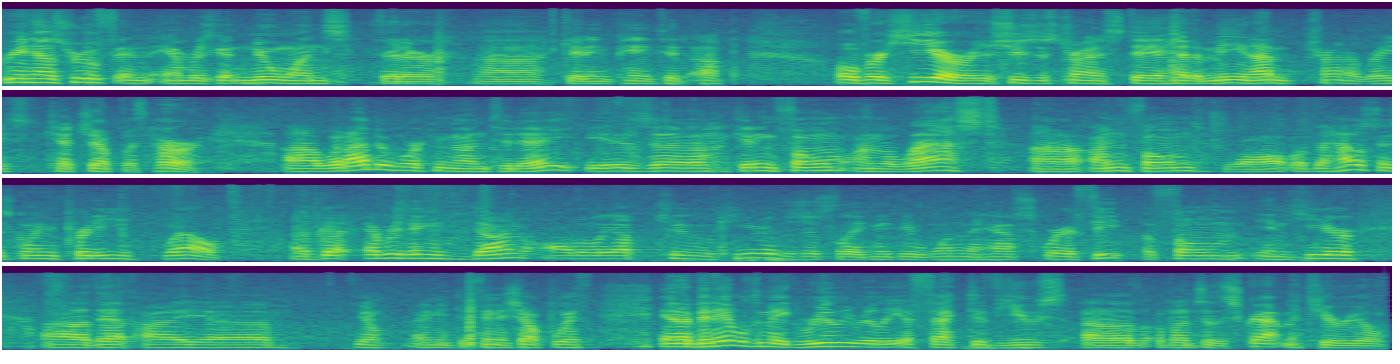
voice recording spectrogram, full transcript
greenhouse roof and Amber's got new ones that are uh, getting painted up over here. She's just trying to stay ahead of me and I'm trying to race to catch up with her. Uh, what I've been working on today is uh, getting foam on the last uh, unfoamed wall of the house and it's going pretty well. I've got everything done all the way up to here. There's just like maybe one and a half square feet of foam in here uh, that I, uh, you know, I need to finish up with. And I've been able to make really, really effective use of a bunch of the scrap material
